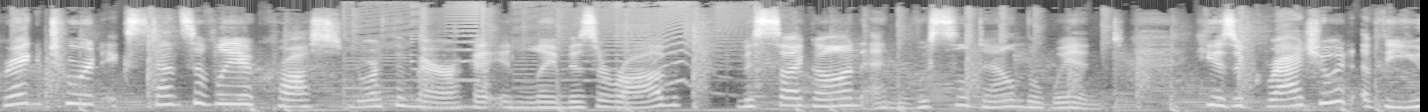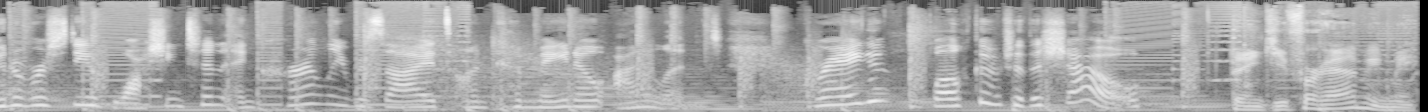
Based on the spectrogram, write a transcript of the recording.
Greg toured extensively across North America in Les Miserables, Miss Saigon, and Whistle Down the Wind. He is a graduate of the University of Washington and currently resides on Camano Island. Greg, welcome to the show. Thank you for having me.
